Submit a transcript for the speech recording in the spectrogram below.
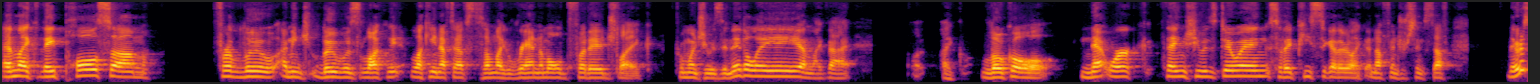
and like they pull some for Lou. I mean, Lou was lucky lucky enough to have some like random old footage, like from when she was in Italy and like that, like local network thing she was doing. So they pieced together like enough interesting stuff. There's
